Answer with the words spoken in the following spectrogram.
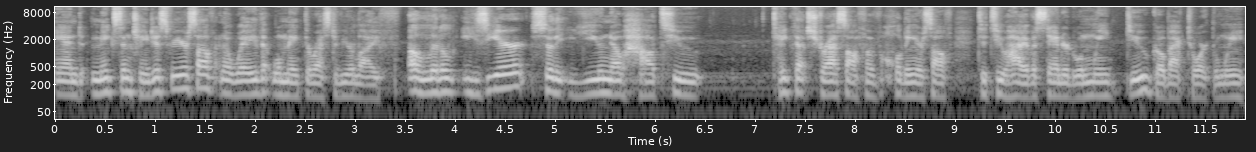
and make some changes for yourself in a way that will make the rest of your life a little easier so that you know how to take that stress off of holding yourself to too high of a standard when we do go back to work and we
